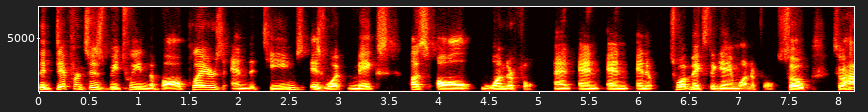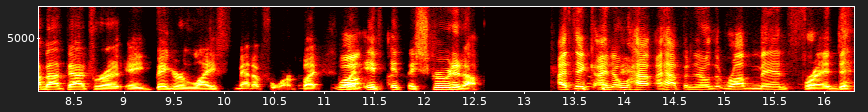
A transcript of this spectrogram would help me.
the differences between the ball players and the teams is what makes us all wonderful, and and and and it's what makes the game wonderful. So so how about that for a, a bigger life metaphor? But well, but if, if they screwed it up, I think I know. I happen to know that Rob Manfred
